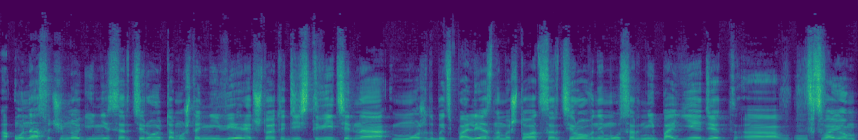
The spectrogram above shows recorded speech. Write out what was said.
А у нас очень многие не сортируют, потому что не верят, что это действительно может быть полезным, и что отсортированный мусор не поедет э, в своем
